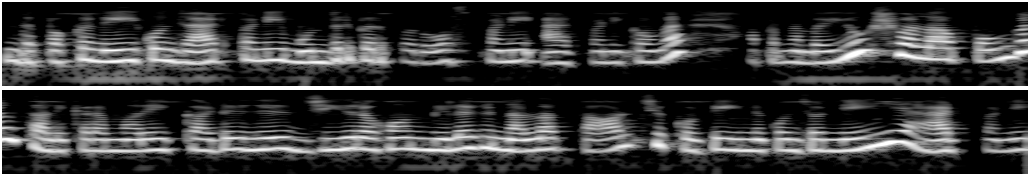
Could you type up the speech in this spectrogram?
இந்த பக்கம் நெய் கொஞ்சம் ஆட் பண்ணி முந்திரி பருப்பை ரோஸ்ட் பண்ணி ஆட் பண்ணிக்கோங்க. அப்புறம் நம்ம யூஸ்வலாக பொங்கல் தாளிக்கிற மாதிரி கடுகு ஜீரகம் மிளகு நல்லா தாளித்து கொட்டி இன்னும் கொஞ்சம் நெய்யை ஆட் பண்ணி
